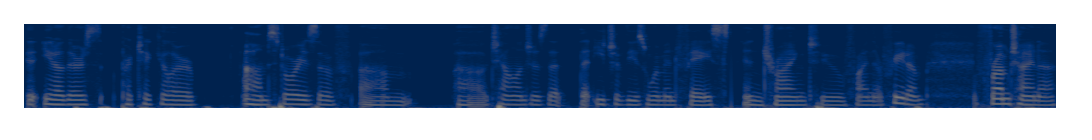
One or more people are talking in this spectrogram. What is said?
it, you know, there's particular um stories of um uh, challenges that, that each of these women faced in trying to find their freedom from China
